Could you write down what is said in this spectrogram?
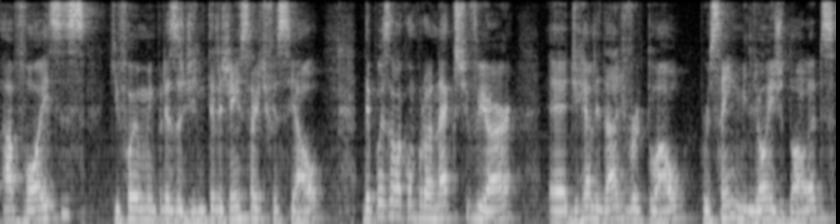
a Voices que foi uma empresa de inteligência artificial. Depois ela comprou a Next VR, é, de realidade virtual, por 100 milhões de dólares.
